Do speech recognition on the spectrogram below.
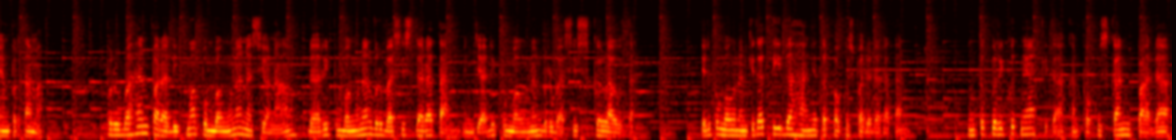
Yang pertama, perubahan paradigma pembangunan nasional dari pembangunan berbasis daratan menjadi pembangunan berbasis kelautan. Jadi pembangunan kita tidak hanya terfokus pada daratan, untuk berikutnya, kita akan fokuskan pada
